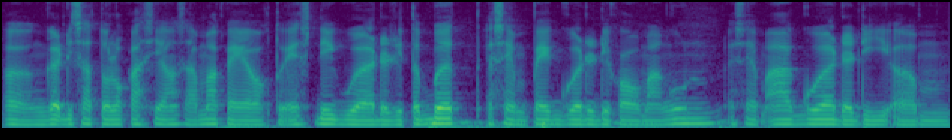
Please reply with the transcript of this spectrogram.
uh, nggak di satu lokasi yang sama. Kayak waktu SD gue ada di Tebet SMP gue ada di Rawamangun SMA gue ada di um,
